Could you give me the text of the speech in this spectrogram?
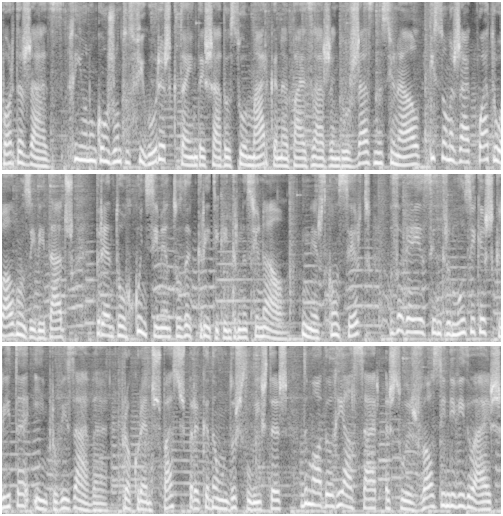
Porta Jazz reúne um conjunto de figuras que têm deixado a sua marca na paisagem do jazz nacional e soma já quatro álbuns editados perante o reconhecimento da crítica internacional. Neste concerto, vagueia-se entre música escrita e improvisada, procurando espaços para cada um dos solistas, de modo a realçar as suas vozes individuais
